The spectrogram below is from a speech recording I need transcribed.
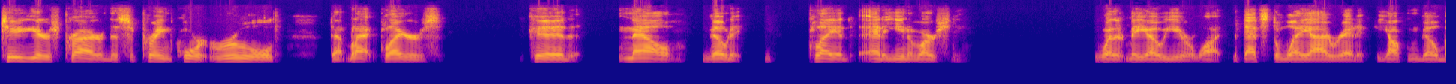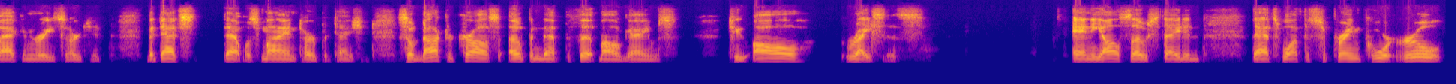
two years prior, the Supreme Court ruled that black players could now go to play at, at a university, whether it be OU or what. But that's the way I read it. Y'all can go back and research it. But that's that was my interpretation. So Dr. Cross opened up the football games to all races. And he also stated that's what the Supreme Court rule,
